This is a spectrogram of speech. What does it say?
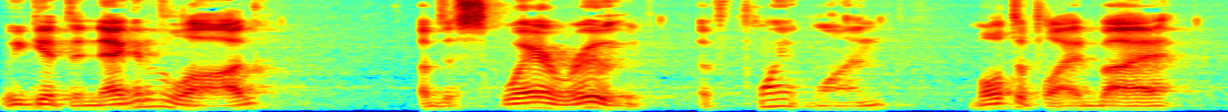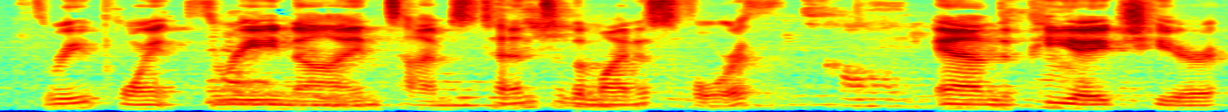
we get the negative log of the square root of 0.1 multiplied by 3.39 times 10 to the minus fourth. And the pH here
